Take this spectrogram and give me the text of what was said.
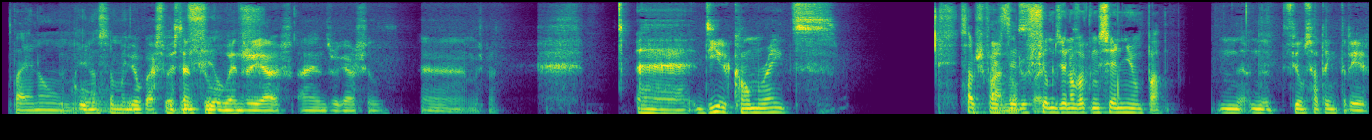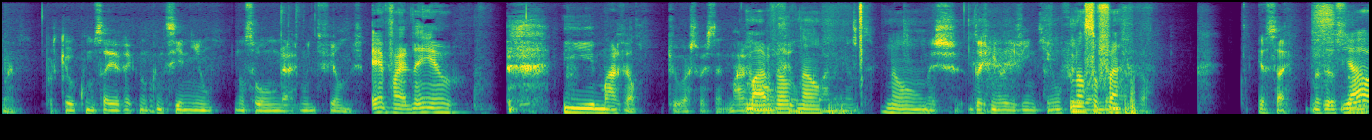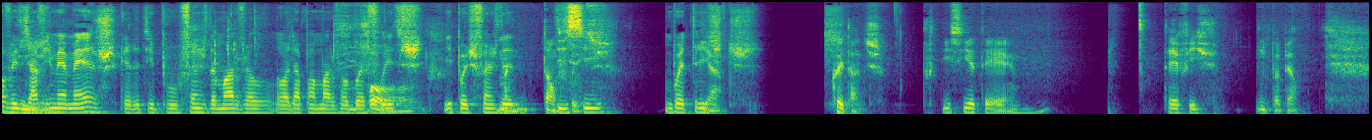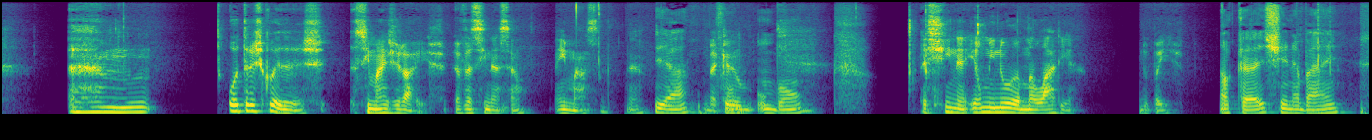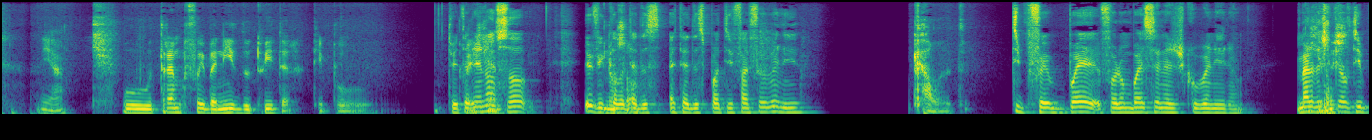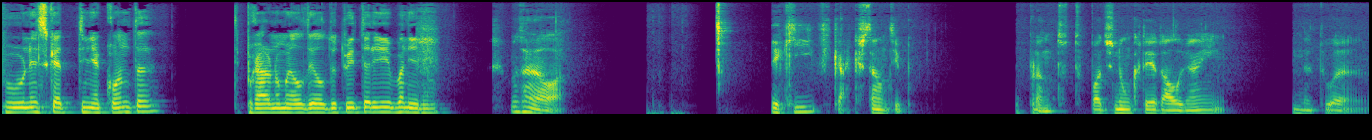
Pá, eu não, eu não sou muito. Eu gosto bastante do. Andrew, Andrew Garfield. ah, mas pronto. Ah, Dear Comrades. Sabes que vais dizer não os sei. filmes eu não vou conhecer nenhum, pá. No, no filme só tem três, mano. Porque eu comecei a ver que não conhecia nenhum. Não sou um gajo muito de filmes. É pá, nem eu. E Marvel, que eu gosto bastante. Marvel, Marvel, é um filme, não. Não. Mas 2021 foi Não o sou fã. Marvel. Eu sei, mas eu sou. Já, ouvi, já vi memes que era tipo fãs da Marvel a olhar para a Marvel bem Oh. felizes e depois fãs Mano, da DC felizes. bem tristes. Coitados. Porque isso até, até é fixe no papel. Hum, outras coisas, assim mais gerais. A vacinação em massa. né? Yeah, foi Bacana. um bom. A China eliminou a malária do país. Ok, China bem. Yeah. O Trump foi banido do Twitter. Tipo, Twitter Foi e não só. Eu vi que Não ele até da, até da Spotify foi banido. cala-te. Tipo, foi bué- foram boas cenas que o baniram. Merdas Sim, que mas- ele tipo nem sequer tinha conta. Tipo, pegaram no mail dele do Twitter e baniram. Mas olha lá. Aqui fica a questão, tipo, pronto, tu podes não querer alguém na tua.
